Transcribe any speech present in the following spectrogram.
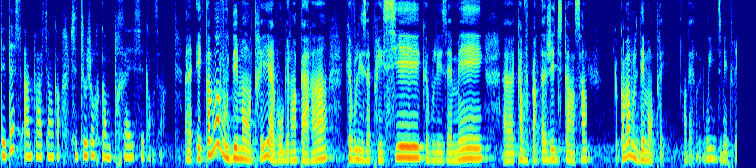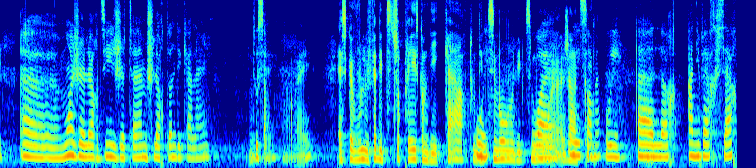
déteste impatient quand je suis toujours comme pressée comme ça. Euh, et comment vous démontrez à vos grands-parents que vous les appréciez, que vous les aimez, euh, quand vous partagez du temps ensemble? Que- Comment vous le démontrez envers eux? Oui, Dimitri. Euh, moi, je leur dis je t'aime, je leur donne des câlins. tout ça. Ouais. Est-ce que vous lui faites des petites surprises comme des cartes ou Oui. des petits mots, des petits mots Ouais. euh, gentils? comme- là? Oui. Euh, leur anniversaire,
